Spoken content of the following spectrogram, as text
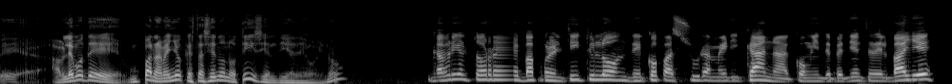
eh, hablemos de un panameño que está haciendo noticia el día de hoy, ¿no? Gabriel Torres va por el título de Copa Suramericana con Independiente del Valle,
